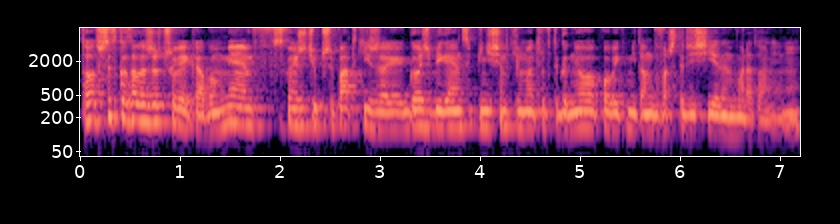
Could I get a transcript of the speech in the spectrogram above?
to wszystko zależy od człowieka, bo miałem w swoim życiu przypadki, że gość biegający 50 km tygodniowo pobiegł mi tam 2,41 w maratonie, nie?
